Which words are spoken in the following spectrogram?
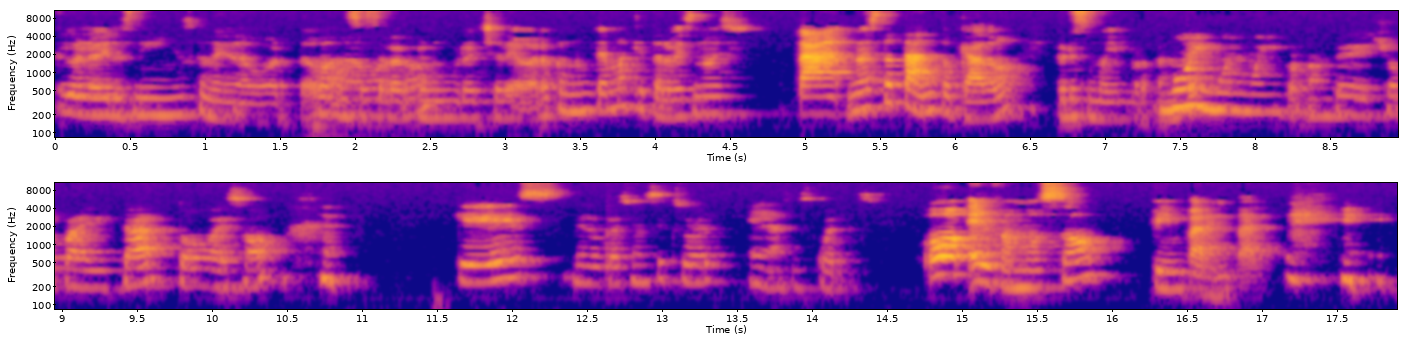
Con lo de los niños, con el aborto. Con Vamos a cerrar con un broche de oro, con un tema que tal vez no es tan, no está tan tocado, pero es muy importante. muy, muy, muy importante, de hecho, para evitar todo eso, que es la educación sexual en las escuelas. O el famoso PIN parental.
